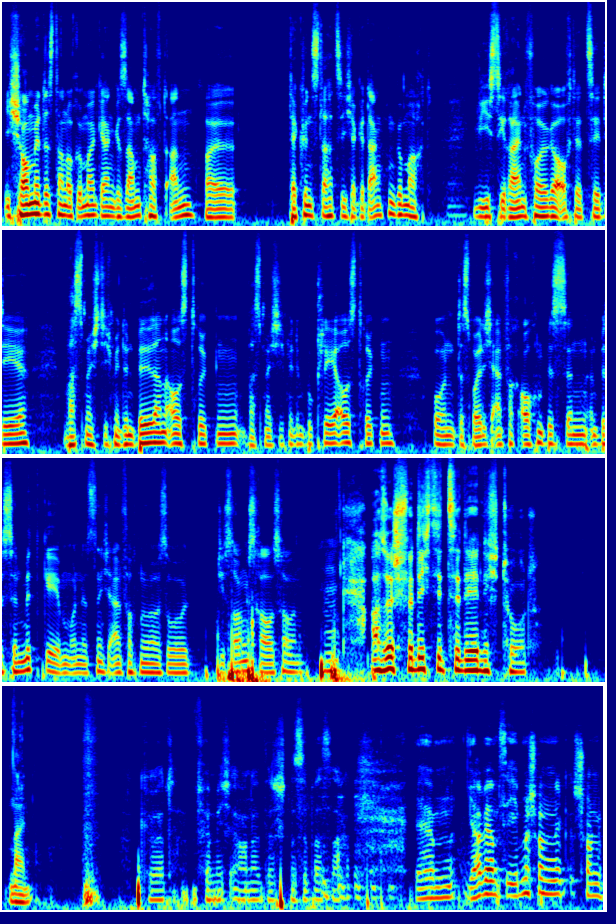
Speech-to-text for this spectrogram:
ich schaue mir das dann auch immer gern gesamthaft an, weil der Künstler hat sich ja Gedanken gemacht. Wie ist die Reihenfolge auf der CD? was möchte ich mit den Bildern ausdrücken, was möchte ich mit dem Bouclé ausdrücken. Und das wollte ich einfach auch ein bisschen, ein bisschen mitgeben und jetzt nicht einfach nur so die Songs raushauen. Also ist für dich die CD nicht tot. Nein. Gehört für mich auch nicht, das ist eine super Sache. ähm, ja, wir haben es eben schon, schon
